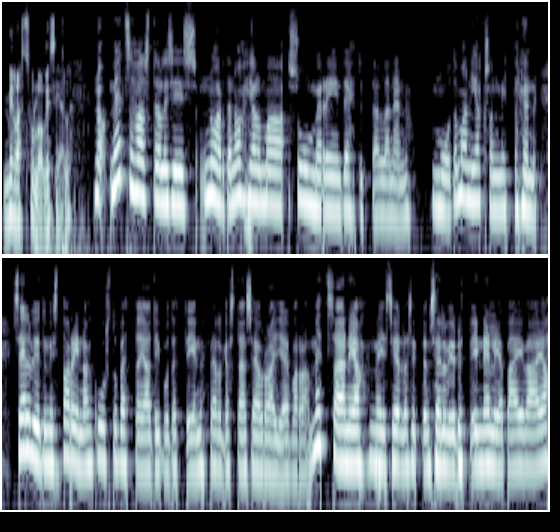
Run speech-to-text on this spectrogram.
millaista sulla oli siellä? No metsähaaste oli siis nuorten ohjelmaa Summeriin tehty tällainen muutaman jakson mittainen selviytymistarina. Kuusi tubettajaa tiputettiin pelkästään seuraajien varaan metsään ja me siellä sitten selviydyttiin neljä päivää. Ja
